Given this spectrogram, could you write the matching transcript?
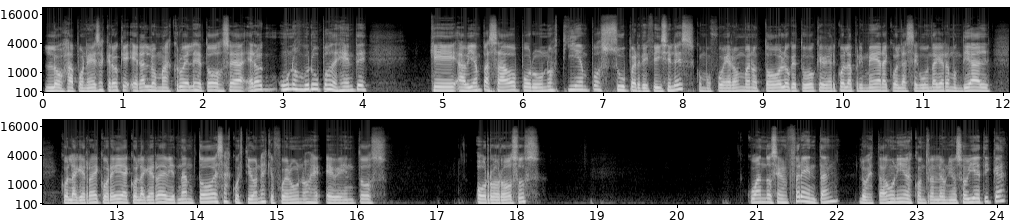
Los japoneses creo que eran los más crueles de todos. O sea, eran unos grupos de gente que habían pasado por unos tiempos súper difíciles, como fueron, bueno, todo lo que tuvo que ver con la Primera, con la Segunda Guerra Mundial, con la Guerra de Corea, con la Guerra de Vietnam, todas esas cuestiones que fueron unos e- eventos horrorosos. Cuando se enfrentan los Estados Unidos contra la Unión Soviética,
